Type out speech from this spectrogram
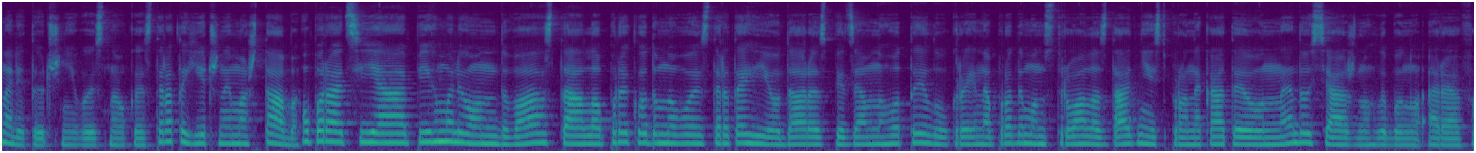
аналітичні висновки. Стратегічний масштаб. Операція Пігмаліон 2 стала прикладом нової стратегії удари з підземного тилу. Україна продемонструвала здатність проникати у недосяжну глибину РФ.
